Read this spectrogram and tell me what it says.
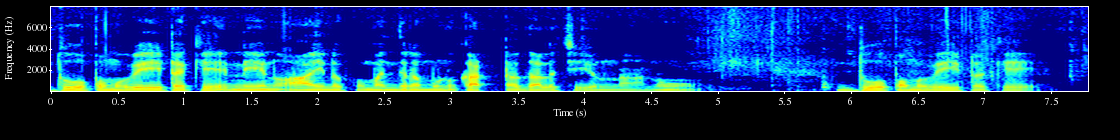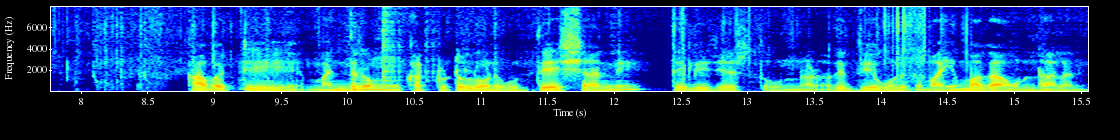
ధూపము వేయుటకే నేను ఆయనకు మందిరమును కట్టదలచియున్నాను. ధూపము వేయుటకే. కాబట్టి మందిరము కట్టుటలోని ఉద్దేశాన్ని తెలియజేస్తూ ఉన్నాడు. అది దేవునికి మహిమగా ఉండాలని.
